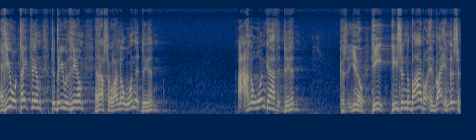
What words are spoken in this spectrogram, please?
and He will take them to be with Him? And I said, Well, I know one that did. I know one guy that did. Because, you know, he, he's in the Bible. And, by, and listen,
